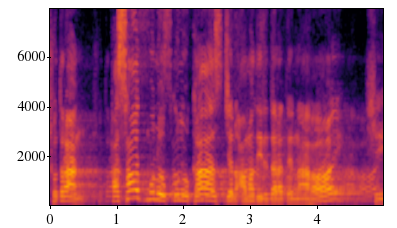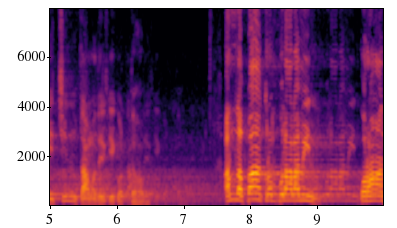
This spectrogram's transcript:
সুতরাং ফাসাদমূলক কোনো কাজ যেন আমাদের দ্বারাতে না হয় সেই চিন্তা আমাদেরকে করতে হবে। আল্লাহ পাক রব্বুল আলামিন কোরআন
